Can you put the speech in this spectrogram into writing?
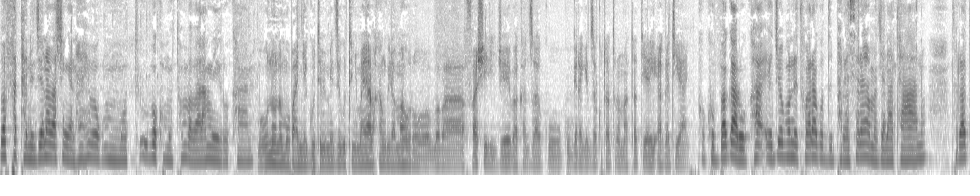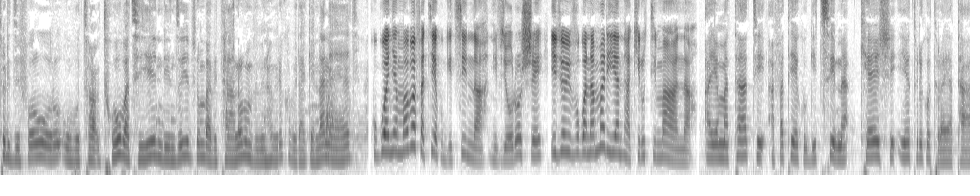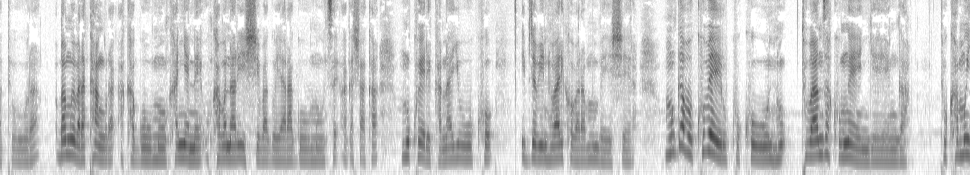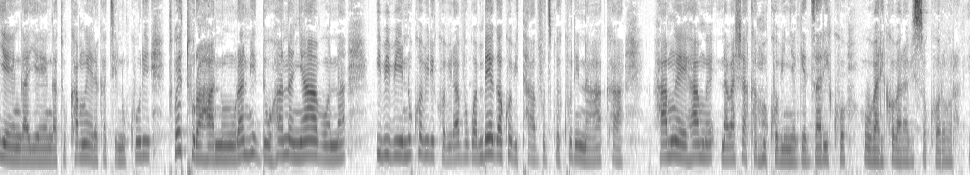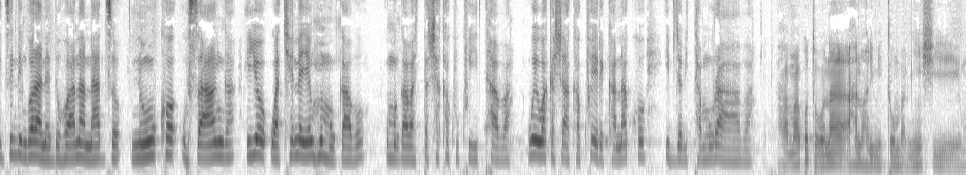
bafatanije n'abashingana bo ku mutumba baramwirukana ubu none mubanye gute bimeze gute nyuma y'abakangurira amahoro babafashirije bakaza kugerageza kutatura amatati yari hagati yanyu kuva garuka ejo bundi twaraguze iparasera y'amajana atanu turaturiza ifuru ubu twubatse iyindi nzu y'ibyumba bitanu urumva ibintu biri ko biragenda neza kugwanya amaba afatiye ku gitsina ntibyoroshe ibyo bivugwa na mariya ntakiruta imana ayo matati afatiye ku gitsina kenshi iyo turi turayatatura bamwe baratangura akagumuka nyine ukabona ari arishibago yaragumutse agashaka nk'ukwerekana yuko ibyo bintu bariko baramumbeshera. mugabo kubera uku kuntu tubanza kumwengenga tukamuyengayenga tukamwereka ati ni ukuri twe turahanura ntiduhana nyabona ibi bintu uko biri ko biravugwa mbega ko bitavuzwe kuri naka hamwe hamwe n'abashaka nko kubinyegeza ariko ubu bariko barabisokorora izindi ngorane duhana nazo ni uko usanga iyo wakeneye nk'umugabo umugabo adashaka kukwitaba we wakashaka kwerekana ko ibyo bitamuraba nk'uko ah, tubona hano hari imitumba myinshi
